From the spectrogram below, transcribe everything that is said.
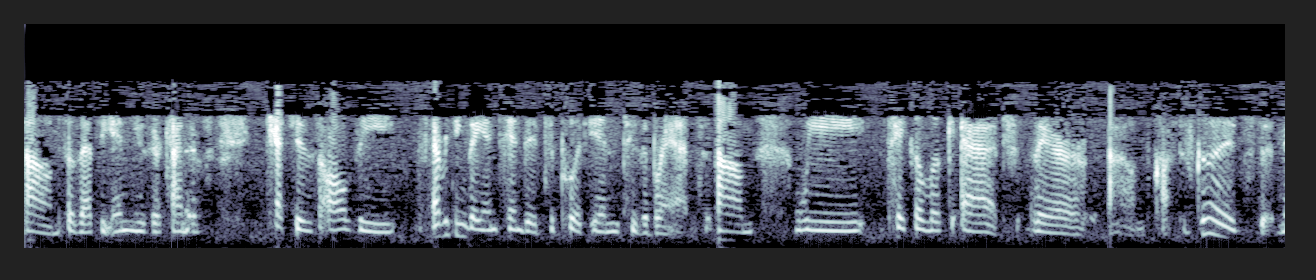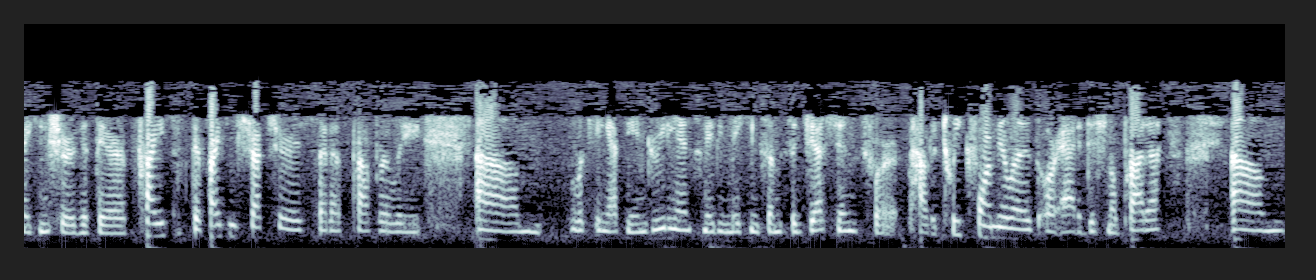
um, so that the end user kind of catches all the everything they intended to put into the brand. Um, we take a look at their um, cost of goods, making sure that their price, their pricing structure is set up properly. Um, looking at the ingredients, maybe making some suggestions for how to tweak formulas or add additional products. Um,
